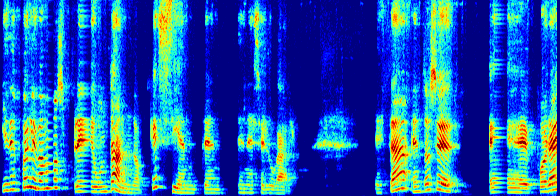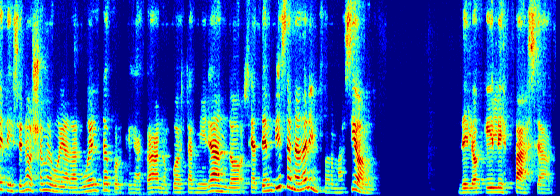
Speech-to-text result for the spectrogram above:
y después les vamos preguntando qué sienten en ese lugar. ¿Está? Entonces, eh, por ahí te dice, no, yo me voy a dar vuelta porque acá no puedo estar mirando. O sea, te empiezan a dar información de lo que les pasa.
